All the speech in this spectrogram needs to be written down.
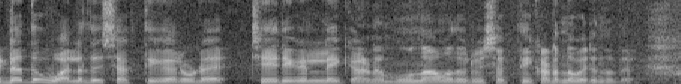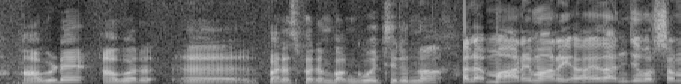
ഇടത് വലത് ശക്തികളുടെ ചേരികളിലേക്കാണ് മൂന്നാമതൊരു ശക്തി കടന്നു വരുന്നത്. അവിടെ അവർ പരസ്പരം പങ്കുവച്ചിരുന്ന അല്ല മാറി മാറി. അതായത് അഞ്ച് വർഷം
